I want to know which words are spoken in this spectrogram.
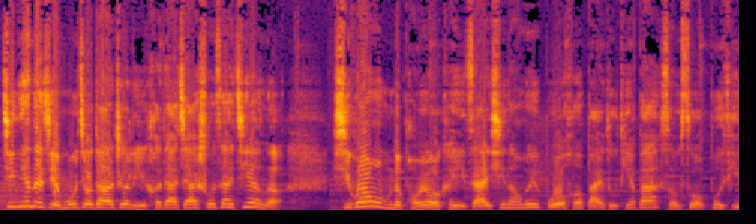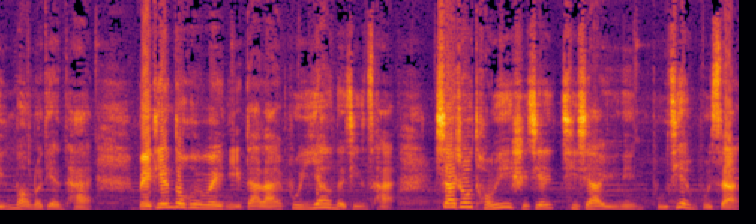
今天的节目就到这里，和大家说再见了。喜欢我们的朋友，可以在新浪微博和百度贴吧搜索“不停网络电台”，每天都会为你带来不一样的精彩。下周同一时间，七下与您不见不散。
